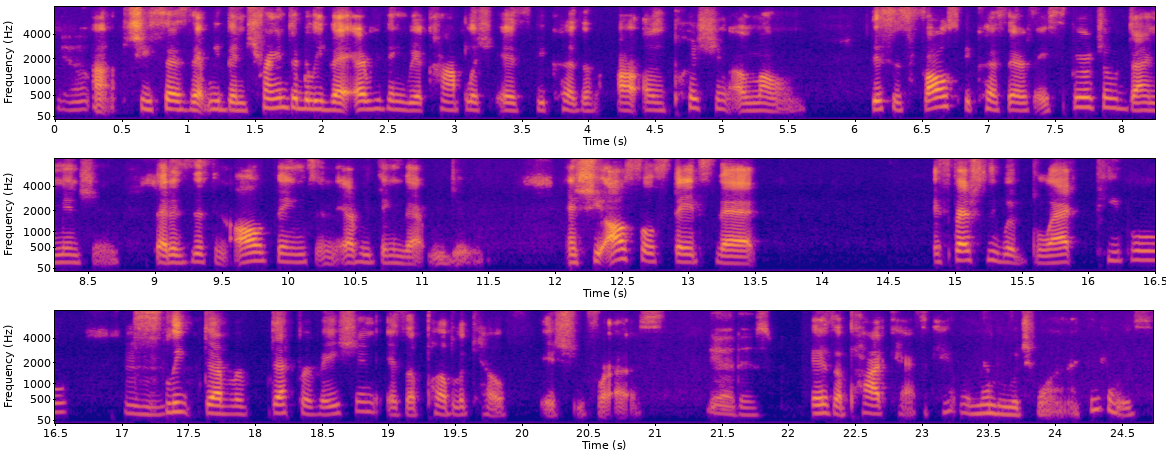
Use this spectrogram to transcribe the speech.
Yep. Uh, she says that we've been trained to believe that everything we accomplish is because of our own pushing alone. This is false because there's a spiritual dimension that exists in all things and everything that we do. And she also states that, especially with Black people, mm-hmm. sleep deprivation is a public health issue for us. Yeah, it is. It's a podcast. I can't remember which one. I think it was.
